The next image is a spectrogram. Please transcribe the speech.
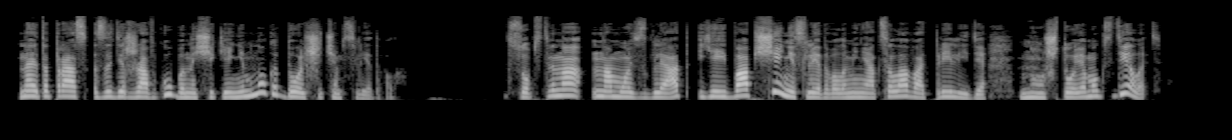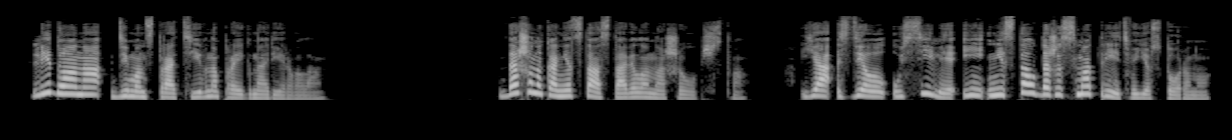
на этот раз задержав губы на щеке немного дольше, чем следовало. Собственно, на мой взгляд, ей вообще не следовало меня целовать при Лиде. Но что я мог сделать? Лиду она демонстративно проигнорировала. Даша наконец-то оставила наше общество. Я сделал усилие и не стал даже смотреть в ее сторону.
